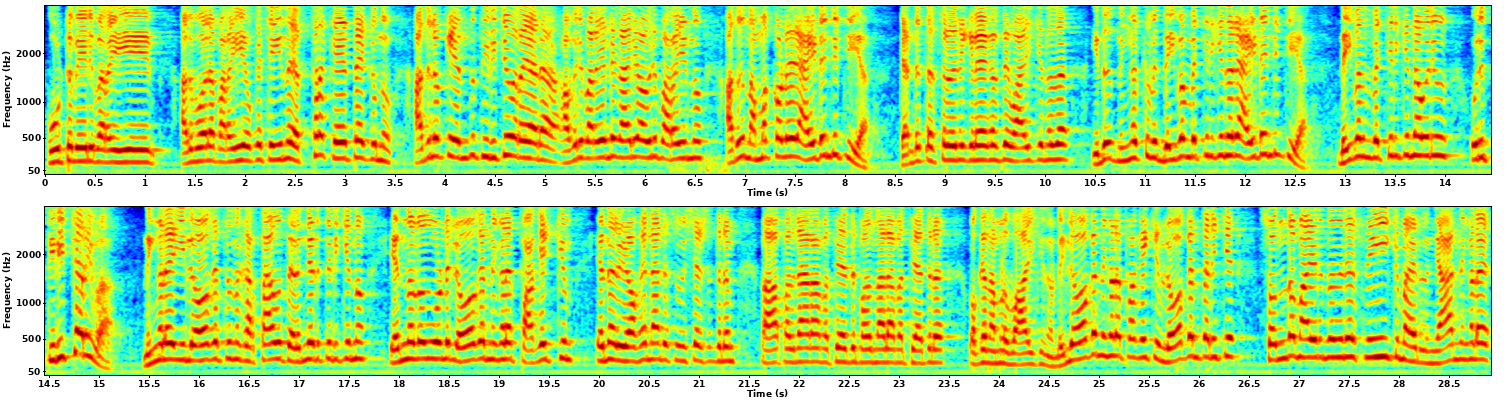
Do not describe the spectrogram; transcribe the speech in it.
കൂട്ടുപേര് പറയുകയും അതുപോലെ പറയുകയും ഒക്കെ ചെയ്യുന്നത് എത്ര കേട്ടേക്കുന്നു. അതിനൊക്കെ എന്ത് തിരിച്ചു പറയാനാ? അവർ പറയേണ്ട കാര്യം അവർ പറയുന്നു. അത് നമുക്കുള്ള ഒരു ഐഡന്റിറ്റിയാണ് രണ്ട് തെസ്സലോനിക്ക് ലേഖനത്തിൽ വായിക്കുന്നത് ഇത് നിങ്ങൾക്ക് ദൈവം വെച്ചിരിക്കുന്ന ഒരു ഐഡന്റിറ്റിയാണ് ദൈവം വെച്ചിരിക്കുന്ന ഒരു ഒരു തിരിച്ചറിവാണ് നിങ്ങളെ ഈ ലോകത്ത് നിന്ന് കർത്താവ് തിരഞ്ഞെടുത്തിരിക്കുന്നു എന്നുള്ളത് കൊണ്ട് ലോകം നിങ്ങളെ പകയ്ക്കും എന്നൊരു യോഹനാന്റെ സുവിശേഷത്തിലും പതിനാറാം അധ്യായത്തിൽ പതിനാലാം അധ്യായത്തിൽ ഒക്കെ നമ്മൾ വായിക്കുന്നുണ്ട്. ഈ ലോകം നിങ്ങളെ പകയ്ക്കും. ലോകം തനിക്ക് സ്വന്തമായിരുന്നതിനെ സ്നേഹിക്കുമായിരുന്നു. ഞാൻ നിങ്ങളെ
